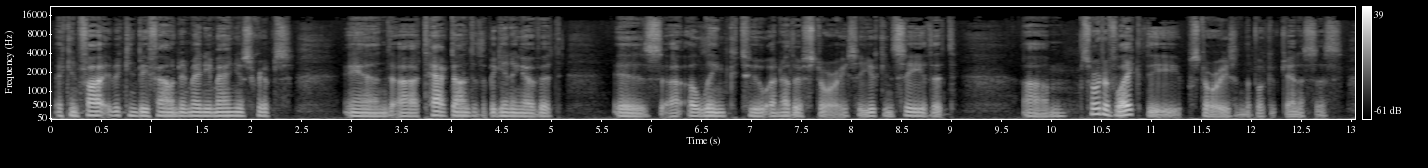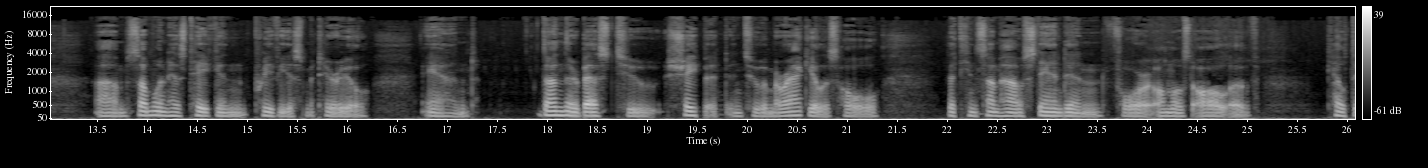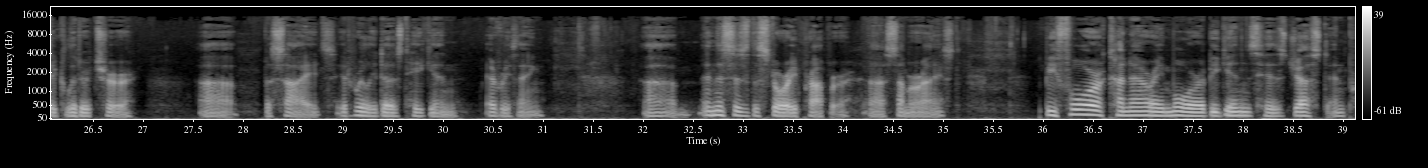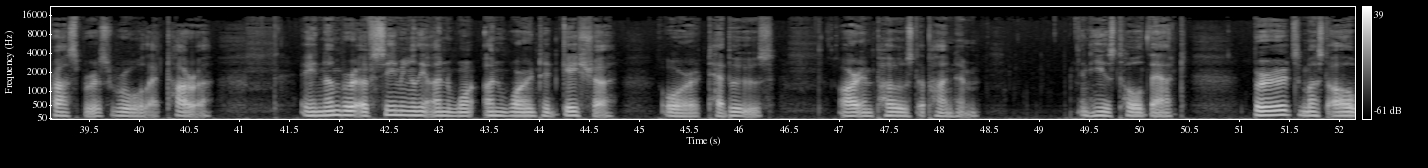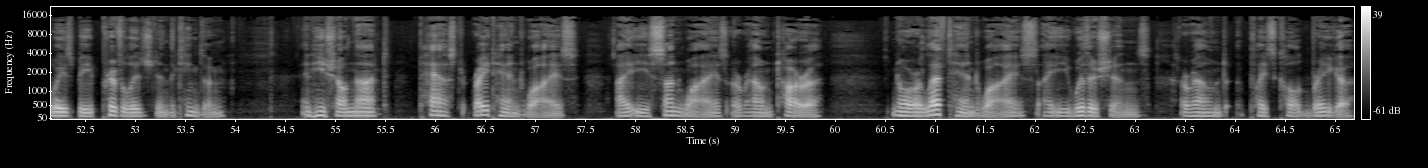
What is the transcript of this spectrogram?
It can fi- it can be found in many manuscripts, and uh, tacked onto the beginning of it is uh, a link to another story. So you can see that, um, sort of like the stories in the Book of Genesis, um, someone has taken previous material and done their best to shape it into a miraculous whole that can somehow stand in for almost all of Celtic literature uh, besides. It really does take in everything. Um, and this is the story proper, uh, summarized. Before Conaire Mór begins his just and prosperous rule at Tara, a number of seemingly unwar- unwarranted geasa, or taboos, are imposed upon him, and he is told that birds must always be privileged in the kingdom, and he shall not pass right hand wise, i.e., sunwise, around Tara, nor left hand wise, i.e., Withershins, around a place called Brega.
